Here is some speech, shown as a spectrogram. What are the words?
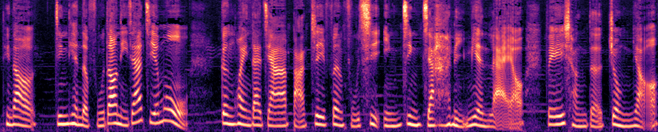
听到今天的福到你家节目，更欢迎大家把这份福气迎进家里面来哦，非常的重要哦。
